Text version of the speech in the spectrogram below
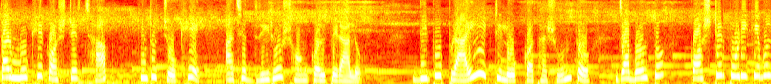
তার মুখে কষ্টের ছাপ, কিন্তু চোখে আছে দৃঢ় সংকল্পের আলো। দীপু প্রায়ই একটি লোক কথা শুনত, যা বলতো, কষ্টের পরি কেবল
